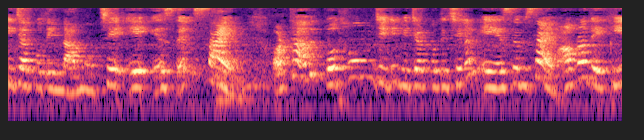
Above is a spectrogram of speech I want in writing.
বিচারপতির নাম হচ্ছে এ এস এম সাইম অর্থাৎ প্রথম যিনি বিচারপতি ছিলেন এ এস এম সাইম আমরা দেখি,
